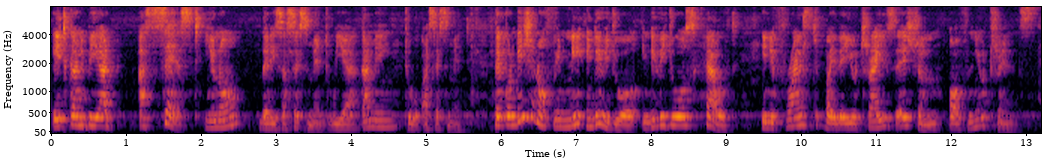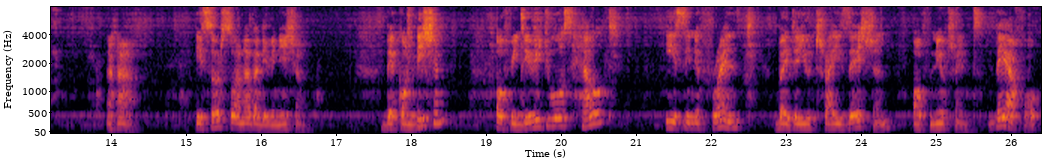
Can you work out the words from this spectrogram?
It can be assessed, you know, there is assessment. We are coming to assessment. The condition of in- individual individual's health influenced by the utilization of nutrients. Is also another definition. The condition of individual's health is influenced by the utilization of nutrients. Therefore,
